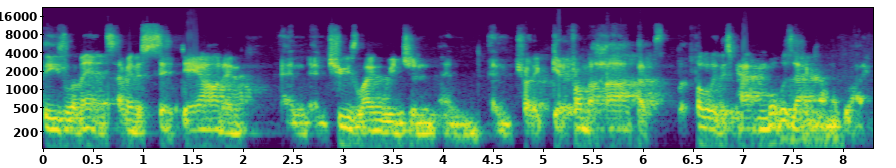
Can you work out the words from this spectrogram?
these laments, having to sit down and and, and choose language and, and, and try to get it from the heart, but following this pattern? What was that kind of like?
